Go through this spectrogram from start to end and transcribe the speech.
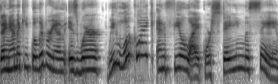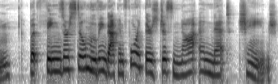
dynamic equilibrium is where we look like and feel like we're staying the same, but things are still moving back and forth. There's just not a net change.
